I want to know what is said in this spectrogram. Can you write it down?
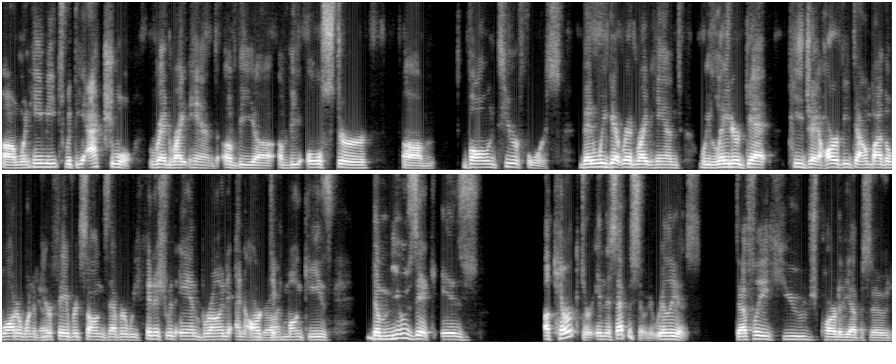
um, when he meets with the actual Red Right Hand of the uh, of the Ulster um, volunteer force. Then we get Red Right Hand. We later get PJ Harvey down by the water, one of yep. your favorite songs ever. We finish with Ane Brun and Anne Arctic Brun. Monkeys. The music is a character in this episode. It really is. Definitely a huge part of the episode.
